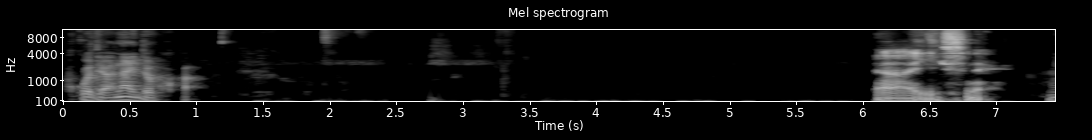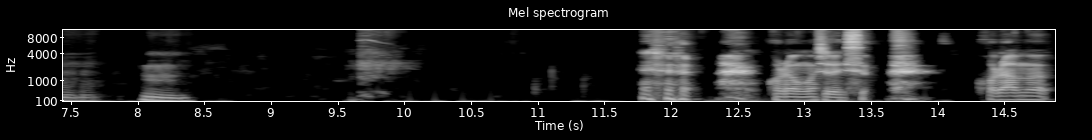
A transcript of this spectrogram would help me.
ここではないどこか。いやー、いいですね。うん、うん。これ面白いですよ。コラム、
